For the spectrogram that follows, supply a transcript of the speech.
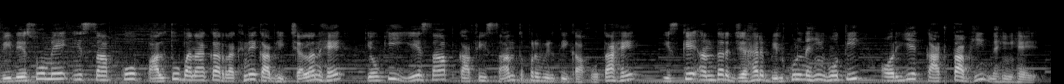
विदेशों में इस सांप को पालतू बनाकर रखने का भी चलन है, क्योंकि ये सांप काफ़ी शांत प्रवृत्ति का होता है। इसके अंदर जहर बिल्कुल नहीं होती और ये काटता भी नहीं है।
